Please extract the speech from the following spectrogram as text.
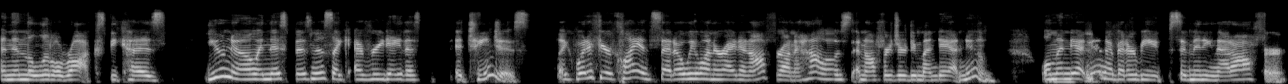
and then the little rocks because you know in this business, like every day this it changes. Like, what if your client said, Oh, we want to write an offer on a house and offers are due Monday at noon? Well, Monday at noon, I better be submitting that offer,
